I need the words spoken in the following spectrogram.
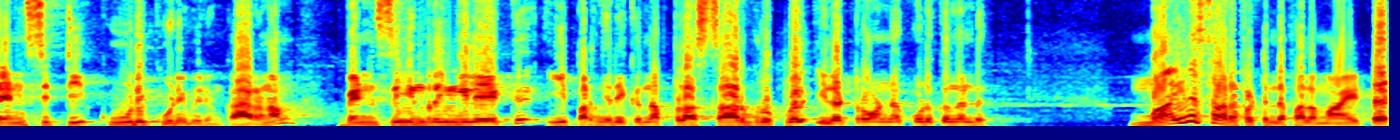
ഡെൻസിറ്റി കൂടിക്കൂടി വരും. കാരണം ബെൻസീൻ റിങ്ങിലേക്ക് ഈ പറഞ്ഞിരിക്കുന്ന പ്ലസ് ആർ ഗ്രൂപ്പുകൾ ഇലക്ട്രോണിനെ കൊടുക്കുന്നുണ്ട്. മൈനസ് ആർ എഫക്റ്റിന്റെ ഫലമായിട്ട്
